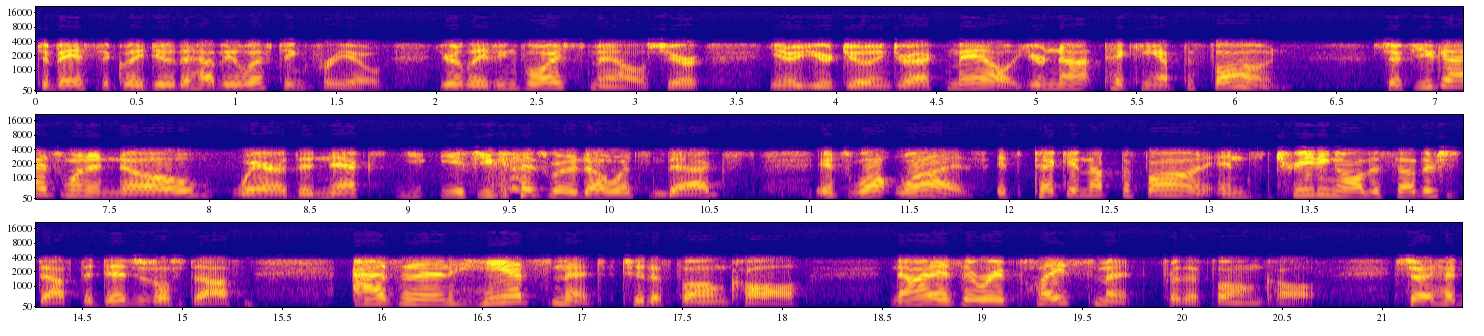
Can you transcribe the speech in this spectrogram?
to basically do the heavy lifting for you. You're leaving voicemails. You're you know you're doing direct mail. You're not picking up the phone. So if you guys want to know where the next, if you guys want to know what's next, it's what was. It's picking up the phone and treating all this other stuff, the digital stuff, as an enhancement to the phone call, not as a replacement for the phone call. So have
